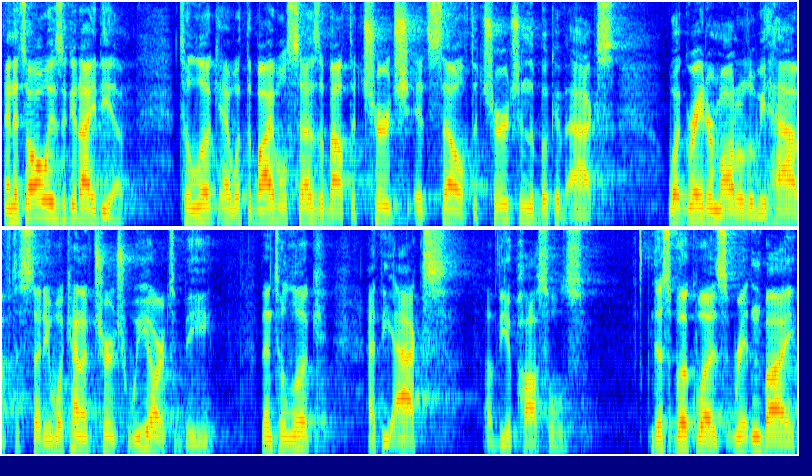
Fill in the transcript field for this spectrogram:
And it's always a good idea to look at what the Bible says about the church itself, the church in the book of Acts. What greater model do we have to study what kind of church we are to be than to look at the Acts of the Apostles? This book was written by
